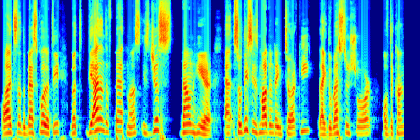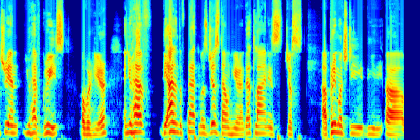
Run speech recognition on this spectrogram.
well, it's not the best quality, but the island of Patmos is just down here. Uh, so this is modern day Turkey, like the western shore of the country, and you have Greece over here, and you have the island of Patmos just down here, and that line is just uh, pretty much the the uh,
